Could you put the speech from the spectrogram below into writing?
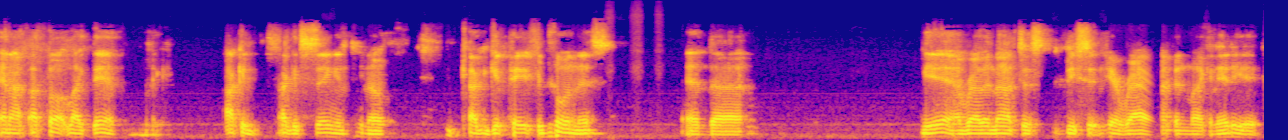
and I, I thought like, damn, like I could I could sing and you know I could get paid for doing this, and uh yeah, I'd rather not just be sitting here rapping like an idiot.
